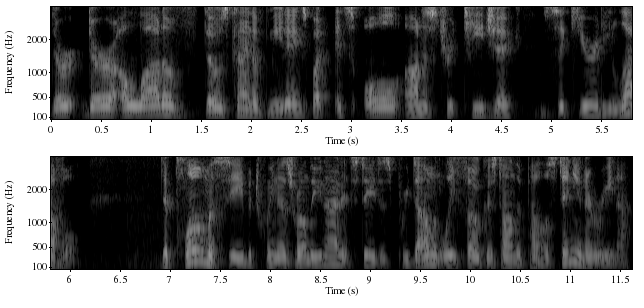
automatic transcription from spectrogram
there, there are a lot of those kind of meetings, but it's all on a strategic security level. Diplomacy between Israel and the United States is predominantly focused on the Palestinian arena.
